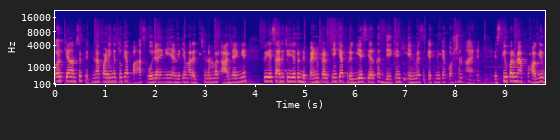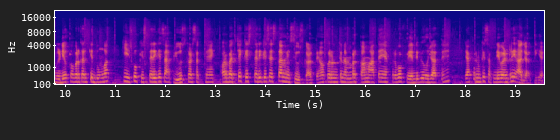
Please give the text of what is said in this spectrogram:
और क्या हम सिर्फ़ इतना पढ़ेंगे तो क्या पास हो जाएँगे? यानी कि हमारे अच्छे नंबर आ जाएँगे। तो ये सारी चीज़ें तो डिपेंड करती हैं कि आप प्रीवियस ईयर का देखें कि इनमें से कितने क्या क्वेश्चन आए हैं। इसके ऊपर मैं आपको आगे वीडियो कवर करके दूँगा कि इसको किस तरीके से आप यूज़ कर सकते हैं और बच्चे किस तरीके से इसका मिस यूज़ करते हैं और फिर उनके नंबर कम आते हैं या फिर वो फेल भी हो जाते हैं या फिर उनकी सप्लीमेंट्री आ जाती है।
